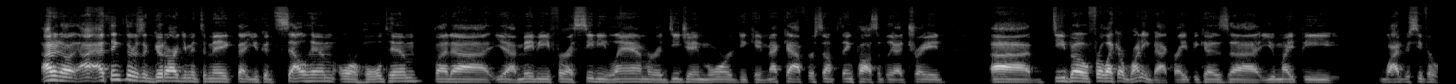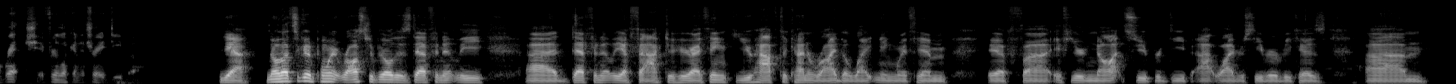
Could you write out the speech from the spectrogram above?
I don't know. I, I, think there's a good argument to make that you could sell him or hold him. But uh, yeah, maybe for a CeeDee Lamb or a DJ Moore or DK Metcalf or something, possibly I'd trade uh, Deebo for like a running back, right? Because uh, you might be wide receiver rich if you're looking to trade Deebo. Yeah, no, that's a good point. Roster build is definitely, uh, definitely a factor here. I think you have to kind of ride the lightning with him if uh, if you're not super deep at wide receiver because um,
